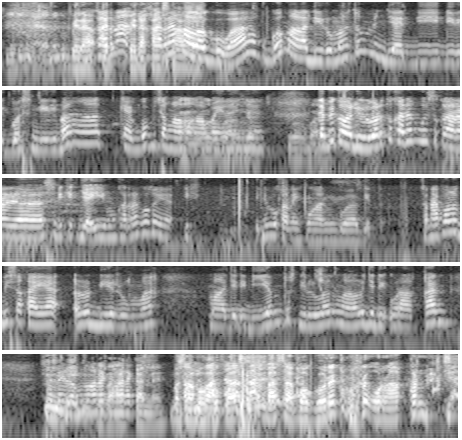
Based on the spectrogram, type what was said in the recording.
jadi gue bercanda gue Beda. Karena beda karena kalau lo. gua, gua malah di rumah tuh menjadi diri gua sendiri banget. Kayak gua bisa ngapa-ngapain aja. Tapi kalau di luar tuh kadang gue suka ada sedikit jaim karena gue kayak ih ini bukan lingkungan gue gitu. Kenapa lu bisa kayak lu di rumah malah jadi diem terus di luar malah lu jadi urakan sampai lu ngorek-ngorek. ya. bahasa. Bogor bahasa, bahasa Bogornya keluar urakan Iya,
